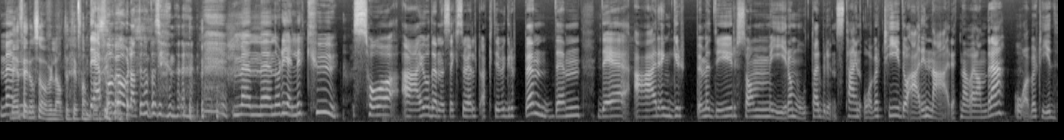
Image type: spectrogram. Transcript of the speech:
Men, Det får oss overlate til det fantasi. får vi overlate til fantasien. Men eh, når det gjelder ku, så er jo denne seksuelt aktive gruppen den, Det er en gruppe med dyr som gir og mottar brunsttegn over tid, og er i nærheten av hverandre over tid.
